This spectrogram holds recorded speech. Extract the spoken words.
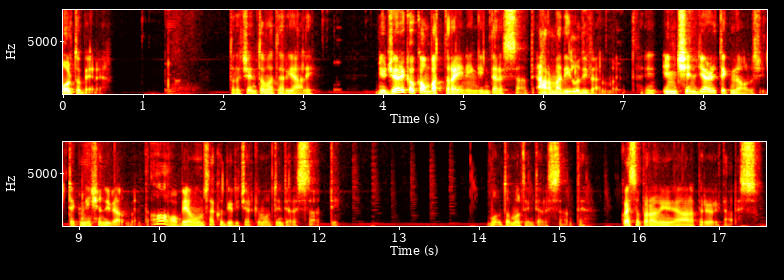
Molto bene. 300 materiali. New Jericho Combat Training, interessante. Armadillo Development. Incendiary Technology, Technician Development. Oh, abbiamo un sacco di ricerche molto interessanti. Molto molto interessante. Questo però mi dà la priorità adesso.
